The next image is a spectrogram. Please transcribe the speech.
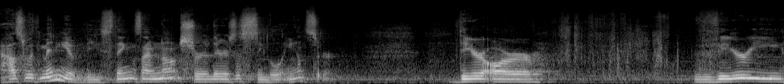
as with many of these things, I'm not sure there's a single answer. There are very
